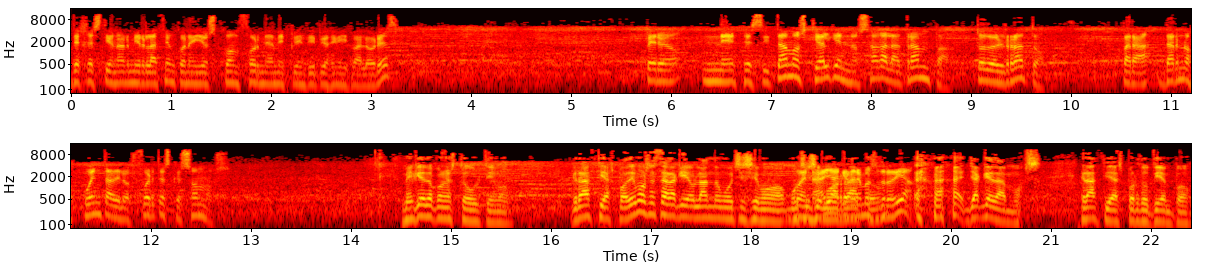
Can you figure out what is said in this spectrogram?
de gestionar mi relación con ellos conforme a mis principios y mis valores. Pero necesitamos que alguien nos haga la trampa todo el rato para darnos cuenta de los fuertes que somos. Me quedo con esto último. Gracias. Podemos estar aquí hablando muchísimo, Bueno, muchísimo ya rato. quedaremos otro día. ya quedamos. Gracias por tu tiempo.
